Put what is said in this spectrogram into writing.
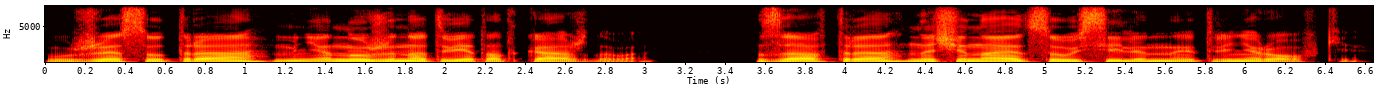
Уже с утра мне нужен ответ от каждого. Завтра начинаются усиленные тренировки.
